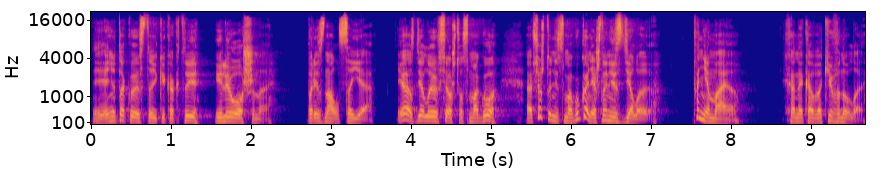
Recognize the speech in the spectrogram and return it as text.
«Я не такой стойкий, как ты или Ошина», — признался я. «Я сделаю все, что смогу, а все, что не смогу, конечно, не сделаю». «Понимаю». Ханекава кивнула.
